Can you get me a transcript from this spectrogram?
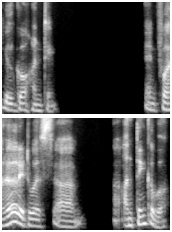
will go hunting. And for her, it was um, unthinkable.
